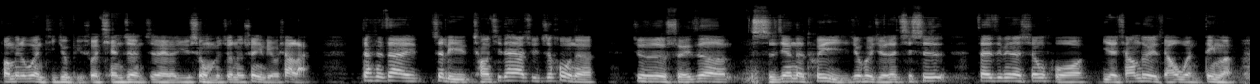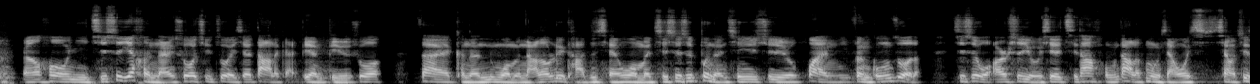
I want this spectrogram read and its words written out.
方面的问题，就比如说签证之类的，于是我们就能顺利留下来。但是在这里长期待下去之后呢，就是随着时间的推移，就会觉得其实在这边的生活也相对比较稳定了。然后你其实也很难说去做一些大的改变，比如说在可能我们拿到绿卡之前，我们其实是不能轻易去换一份工作的。其实我而是有一些其他宏大的梦想，我想去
